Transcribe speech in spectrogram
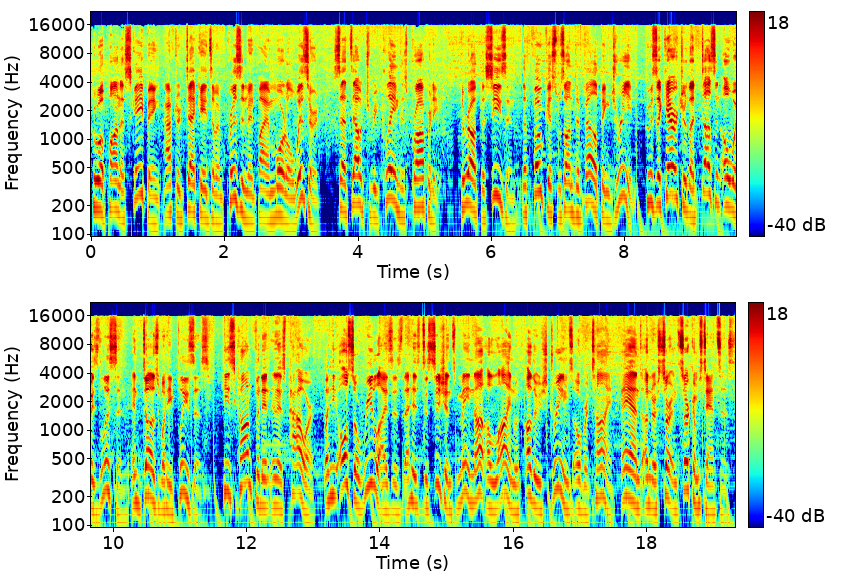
who, upon escaping after decades of imprisonment by a mortal wizard, sets out to reclaim his property. Throughout the season, the focus was on developing Dream, who is a character that doesn't always listen and does what he pleases. He's confident in his power, but he also realizes that his decisions may not align with others' dreams over time, and under certain circumstances.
